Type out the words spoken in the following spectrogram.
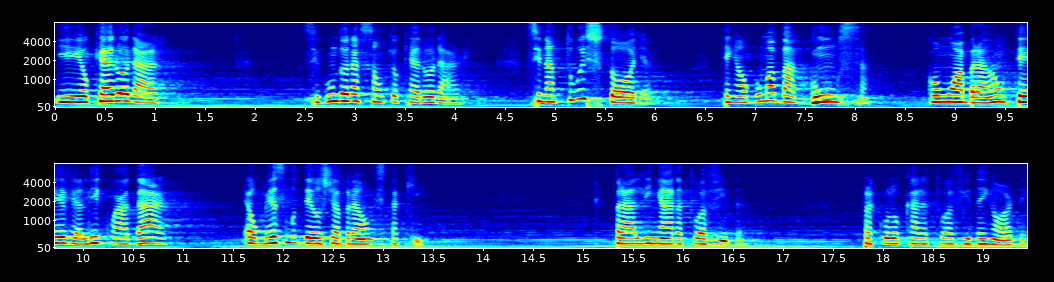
E eu quero orar. Segunda oração que eu quero orar. Se na tua história tem alguma bagunça, como Abraão teve ali com Agar, é o mesmo Deus de Abraão que está aqui para alinhar a tua vida, para colocar a tua vida em ordem,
